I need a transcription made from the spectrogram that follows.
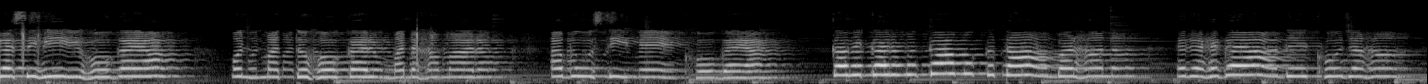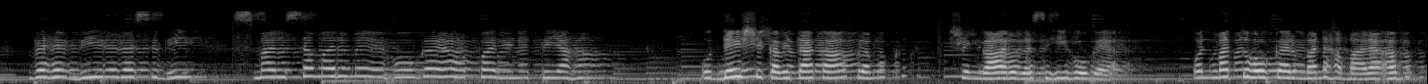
रस ही हो गया। उन्मत्त होकर मन हमारा अब उसी में खो गया। कवि कर्म का मुक्ता बढ़ाना रह गया, देखो जहाँ। वह वीर रस भी स्मर समर में हो गया, परिणत यहाँ। उद्देश्य कविता का प्रमुख श्रृंगार रस ही हो गया। उन्मत्त होकर मन हमारा अब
